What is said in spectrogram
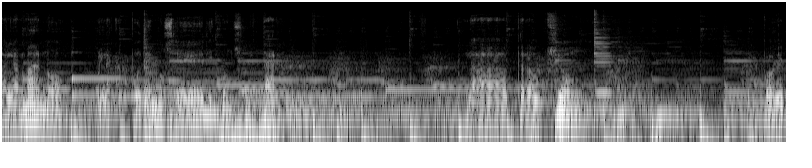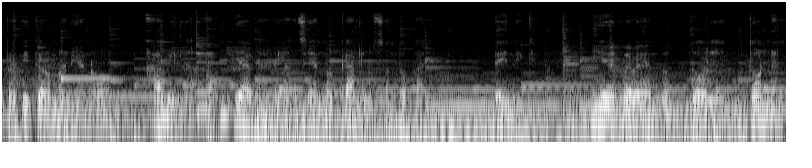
a la mano, la que podemos leer y consultar la traducción por el presbítero maniano Ávila Artiaga, el anciano Carlos Sandoval Benec y el reverendo Donald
